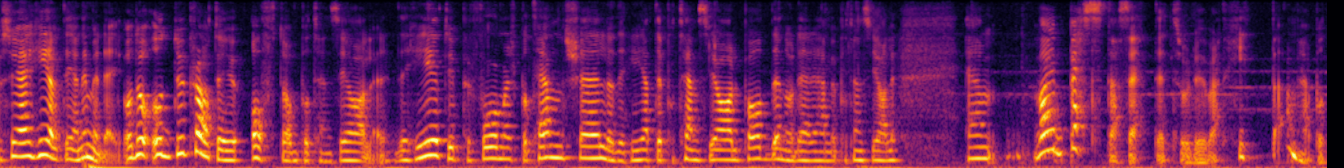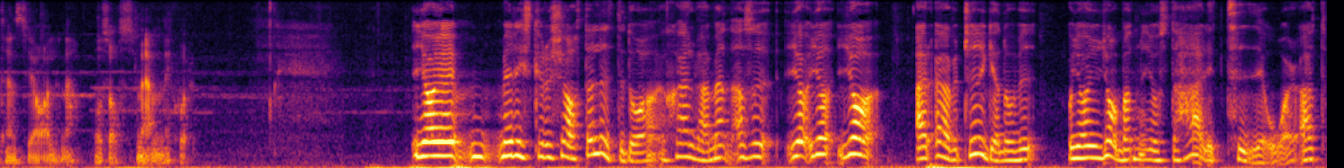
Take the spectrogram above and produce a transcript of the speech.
så jag är helt enig med dig. Och, då, och du pratar ju ofta om potentialer. Det heter ju performance potential och det heter potentialpodden och det är det här med potentialer. Em, vad är bästa sättet tror du att hitta de här potentialerna hos oss människor? Jag är med risk för att tjata lite då själv här. Men alltså, jag, jag, jag är övertygad och, vi, och jag har ju jobbat med just det här i tio år. Att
